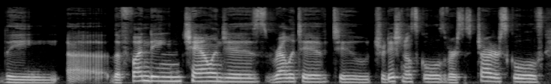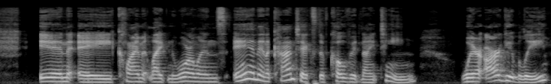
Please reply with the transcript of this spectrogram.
the uh, the funding challenges relative to traditional schools versus charter schools in a climate like New Orleans and in a context of COVID 19, where arguably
